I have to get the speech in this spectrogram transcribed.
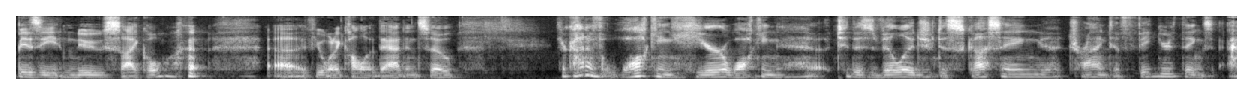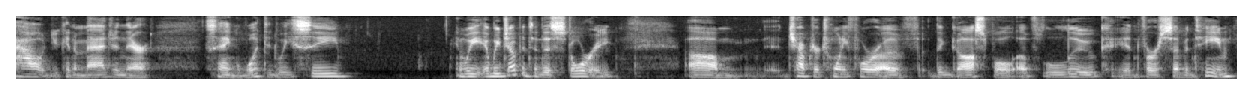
busy news cycle, uh, if you want to call it that. And so they're kind of walking here, walking uh, to this village, discussing, trying to figure things out. You can imagine they're saying, "What did we see?" And we and we jump into this story, um, chapter twenty four of the Gospel of Luke in verse seventeen.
